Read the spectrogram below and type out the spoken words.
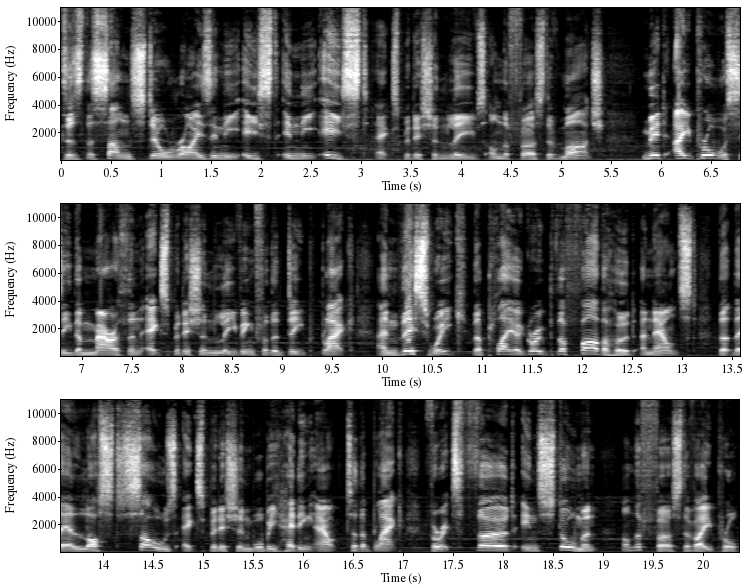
Does the Sun Still Rise in the East in the East expedition leaves on the 1st of March Mid April will see the Marathon expedition leaving for the Deep Black and this week the player group The Fatherhood announced that their Lost Souls expedition will be heading out to the Black for its third instalment on the 1st of April.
